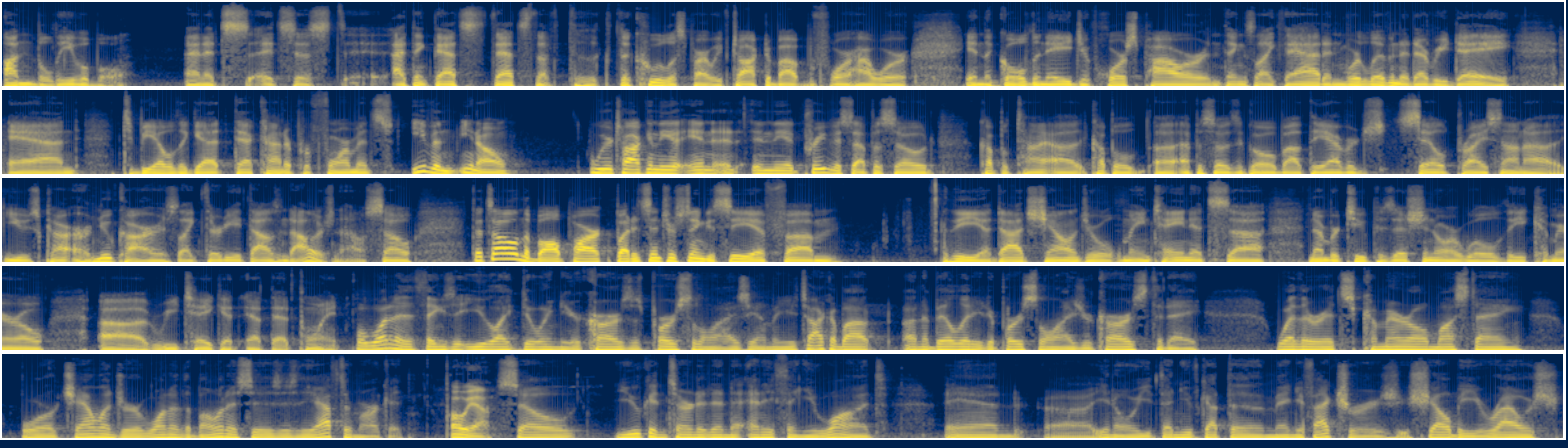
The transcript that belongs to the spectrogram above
unbelievable and it's it's just I think that's that's the, the the coolest part we've talked about before how we're in the golden age of horsepower and things like that and we're living it every day and to be able to get that kind of performance even you know we were talking the in in the previous episode a couple time a uh, couple uh, episodes ago about the average sale price on a used car or new car is like thirty eight thousand dollars now. So that's all in the ballpark. But it's interesting to see if. Um, the uh, Dodge Challenger will maintain its uh, number two position, or will the Camaro uh, retake it at that point? Well, one of the things that you like doing to your cars is personalizing. I mean, you talk about an ability to personalize your cars today, whether it's Camaro, Mustang, or Challenger. One of the bonuses is the aftermarket. Oh yeah, So you can turn it into anything you want. and uh, you know then you've got the manufacturers Shelby, Roush,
